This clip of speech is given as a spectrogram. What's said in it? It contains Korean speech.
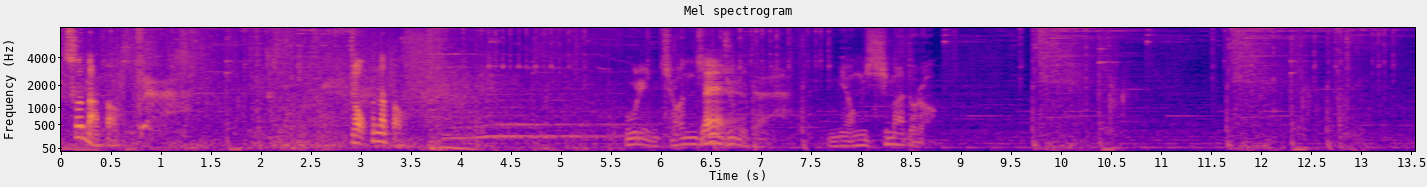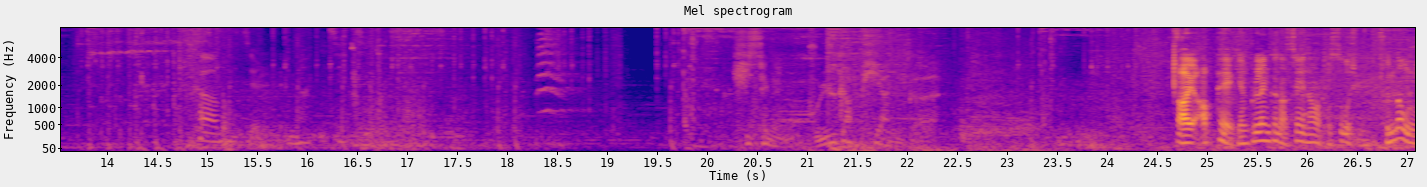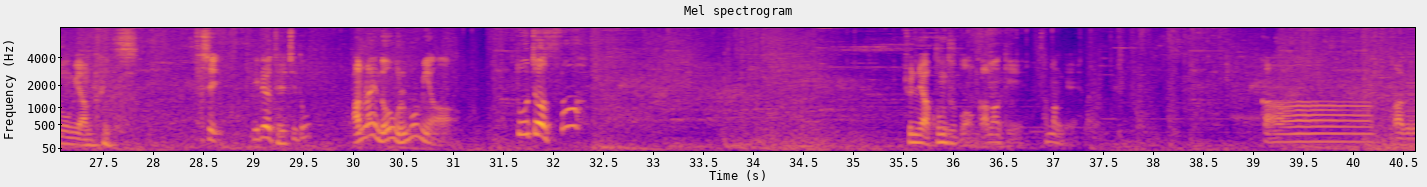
수은 났다. 어, 끝났다. 우린 전쟁 네. 중이다 명심하도록 검질 멋지지. 희생은 불가피한가 아, 이 앞에 갱플랭크나 세인 하나 더 쓰고 싶네. 존나 물몸이 앞라인, 씨. 사실, 이래도 될지도? 앞라인 너무 물몸이야. 또 졌어? 좋냐, 궁두 번, 까마귀, 3만 개. 까, 까비.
